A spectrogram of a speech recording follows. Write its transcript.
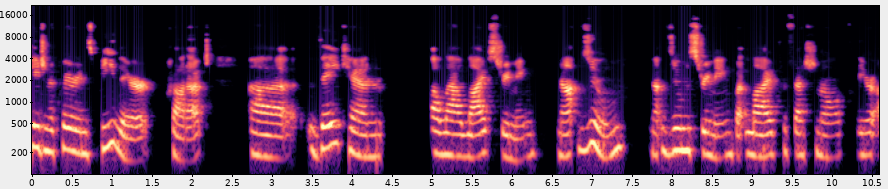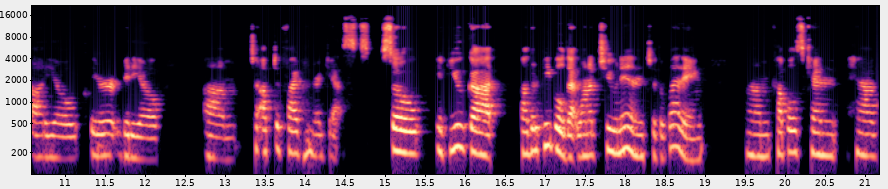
Cajun Aquarium's Be There product, uh, they can allow live streaming, not Zoom, not Zoom streaming, but live professional, clear audio, clear video um, to up to 500 guests. So if you've got other people that want to tune in to the wedding, um, couples can have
